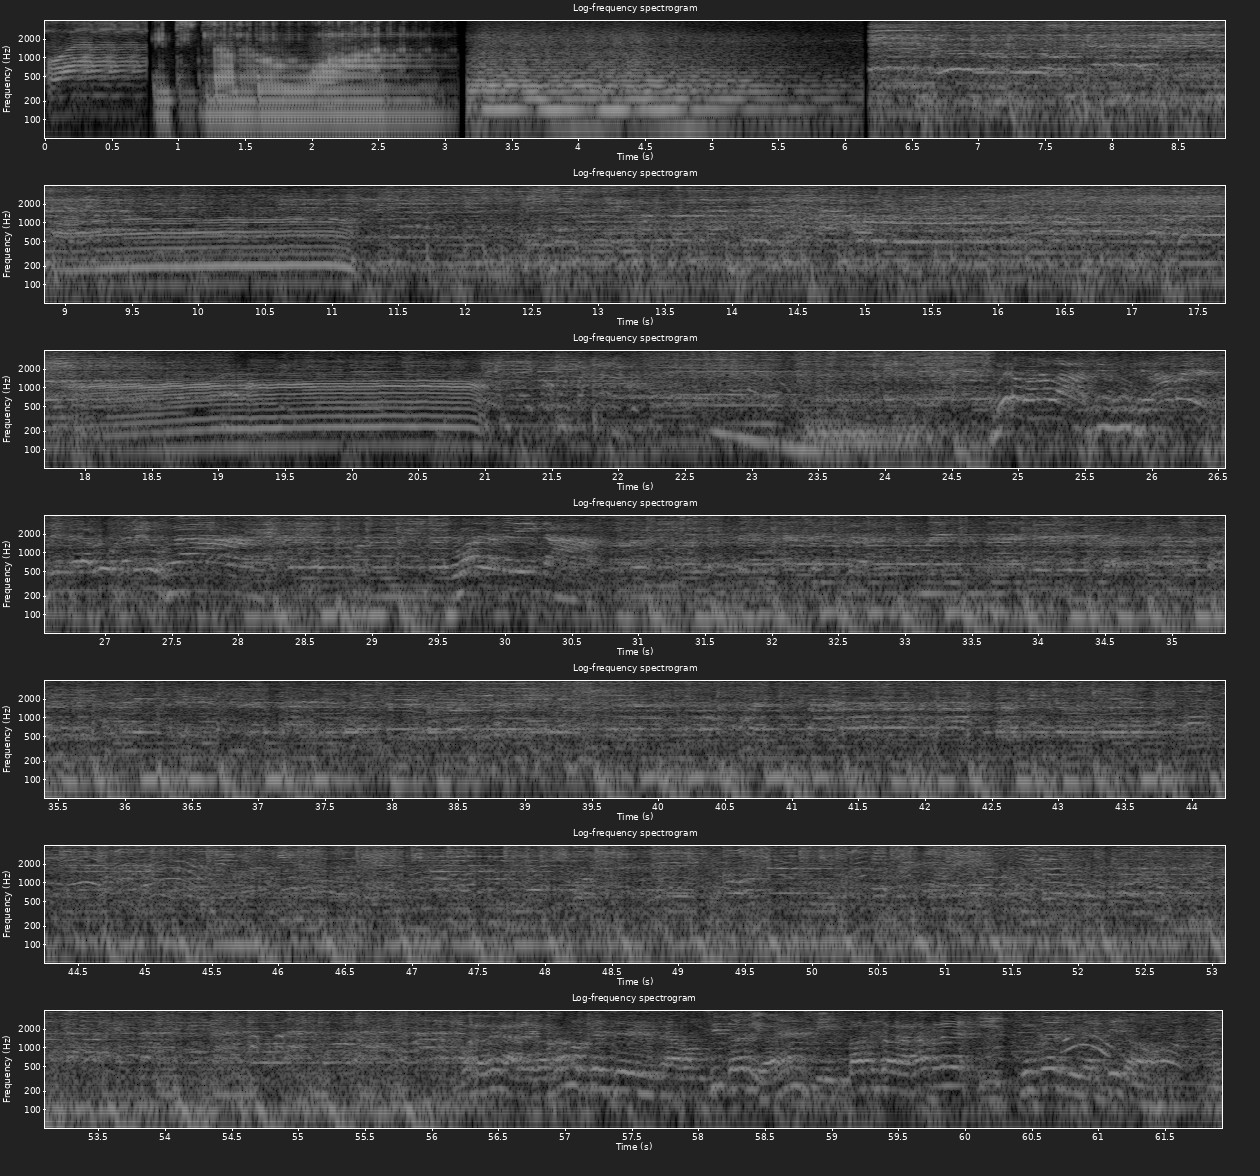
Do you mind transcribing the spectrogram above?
quan es el dragoncito Helio, ¿eh? Simpático, agradable y súper divertido.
